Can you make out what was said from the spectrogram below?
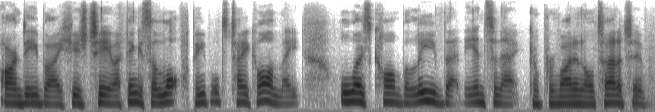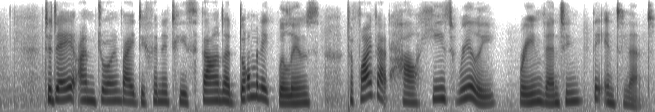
R&D by a huge team. I think it's a lot for people to take on. They almost can't believe that the internet can provide an alternative. Today I'm joined by Dfinity's founder Dominic Williams to find out how he's really reinventing the internet.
